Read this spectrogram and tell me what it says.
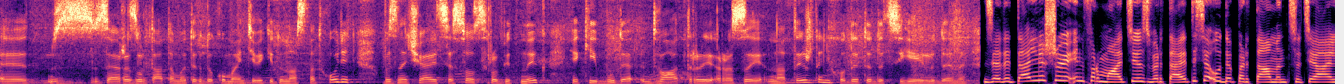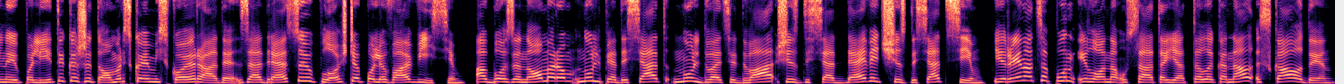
е, за результатами тих документів, які до нас надходять, визначається соцробітник, який буде 2-3 рази на тиждень ходити до цієї людини. За детальнішою інформацією звертайтеся у департамент соціальної політики Житомирської міської ради за адресою площа Польова 8 або за номером 050 022 69 67. Ірина Цапун, Ілона Усатая, телеканал СК 1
